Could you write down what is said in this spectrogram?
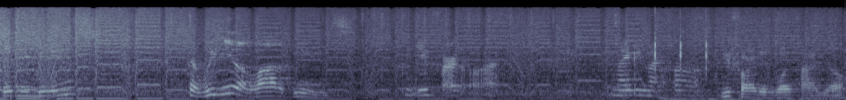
Kidney beans? Yeah, we eat a lot of beans. You fart a lot. It Might be my fault. You farted one time though.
